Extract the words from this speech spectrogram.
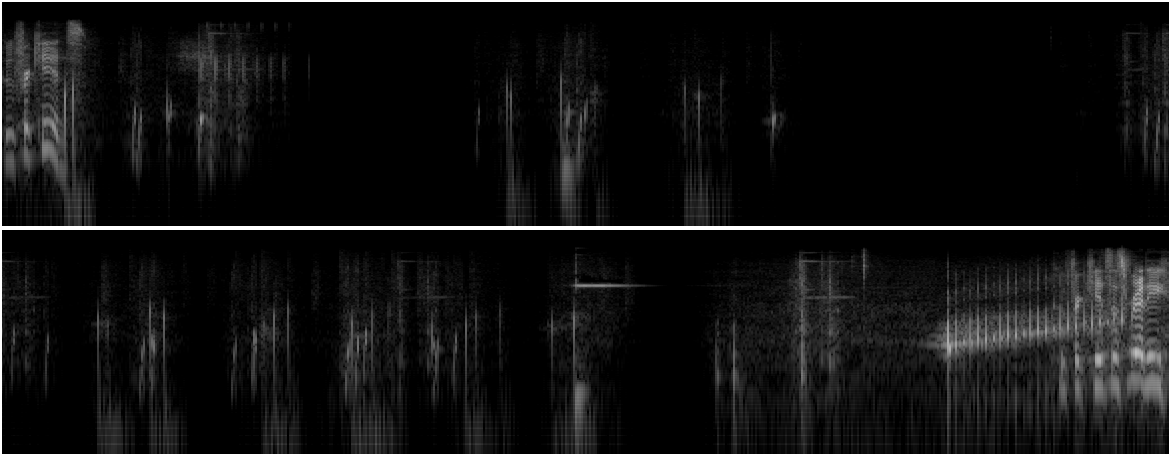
Poo for kids? Poo for kids is ready?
